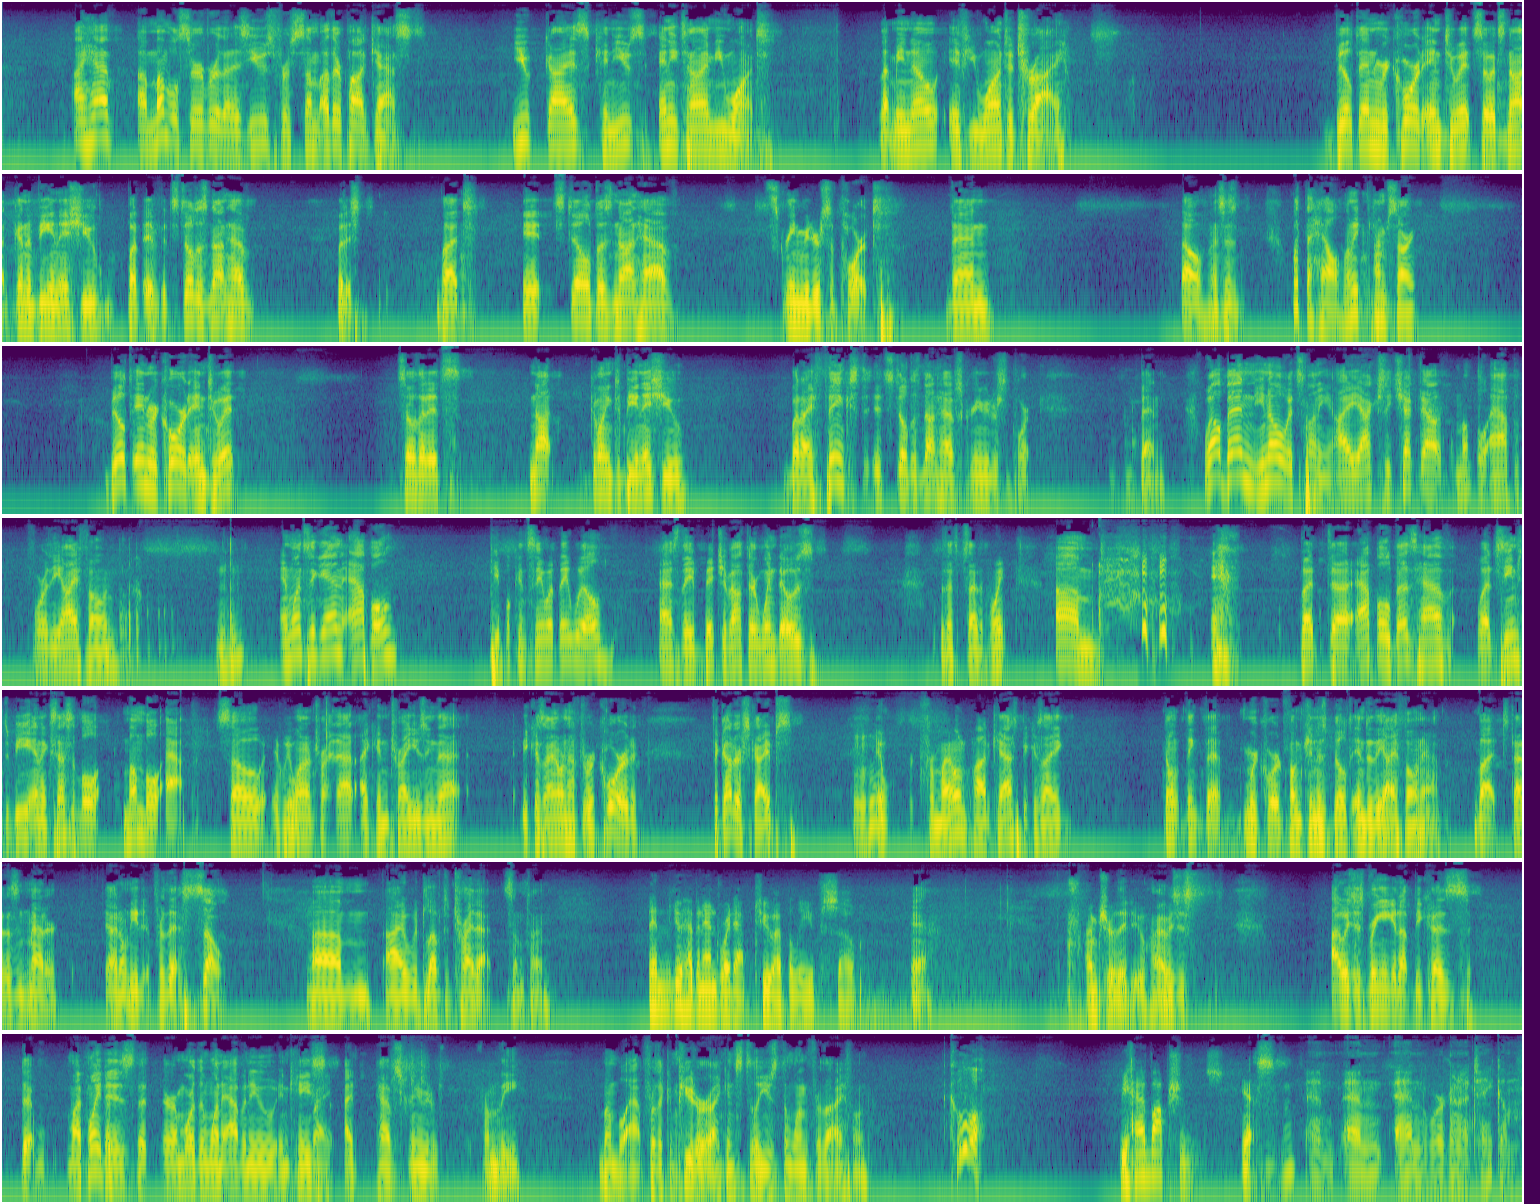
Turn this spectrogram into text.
I have a Mumble server that is used for some other podcasts. You guys can use anytime you want. Let me know if you want to try. Built-in record into it, so it's not going to be an issue. But if it still does not have, but it's, but it still does not have screen reader support, then oh, this is what the hell? Let me. I'm sorry. Built-in record into it, so that it's not going to be an issue. But I think st- it still does not have screen reader support. Ben. Well, Ben, you know it's funny. I actually checked out the Mumble app for the iPhone, Mhm. and once again, Apple. People can say what they will, as they bitch about their Windows. But that's beside the point. Um, but uh, Apple does have what seems to be an accessible Mumble app. So if we want to try that, I can try using that because I don't have to record the gutter Skypes. Mhm. It worked for my own podcast because I don't think that record function is built into the iPhone app. But that doesn't matter. I don't need it for this. So um, I would love to try that sometime. And they do have an Android app too, I believe. So Yeah, I'm sure they do. I was just, I was just bringing it up because that my point is that there are more than one avenue in case Right. I have screen reader from the Mumble app for the computer. I can still use the one for the iPhone. Cool. We have options. Yes. Mm-hmm. And and and we're gonna take them,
